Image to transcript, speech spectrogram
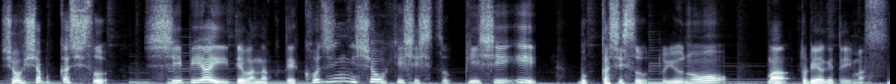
消費者物価指数 CPI ではなくて、個人消費支出 PCE 物価指数というのを、まあ、取り上げています。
